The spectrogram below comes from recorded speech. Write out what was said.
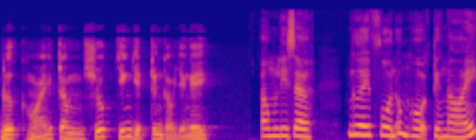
được hỏi trong suốt chiến dịch trưng cầu dân Ý. Ông Leeser, người vốn ủng hộ tiếng nói,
